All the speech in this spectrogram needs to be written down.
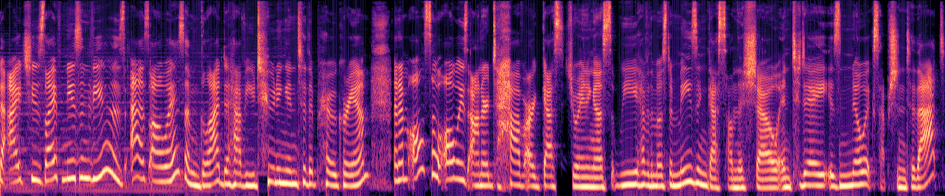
To I Choose Life News and Views. As always, I'm glad to have you tuning into the program. And I'm also always honored to have our guests joining us. We have the most amazing guests on this show, and today is no exception to that.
